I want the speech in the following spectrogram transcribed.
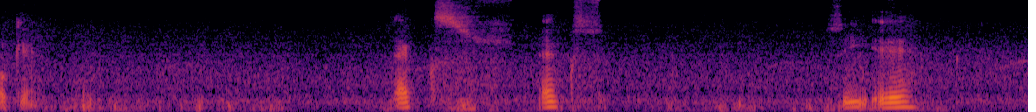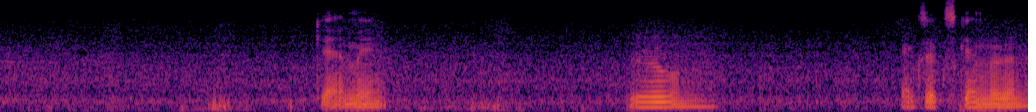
Okay. X X C A Cameroon XX Cameroon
